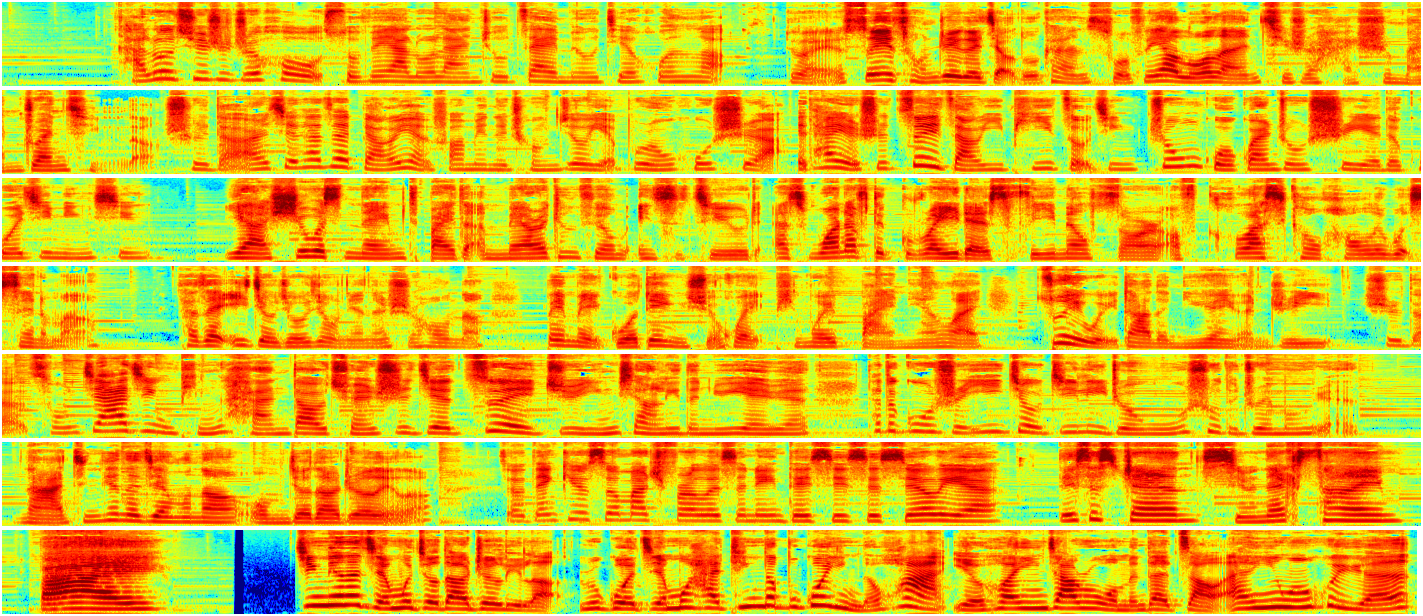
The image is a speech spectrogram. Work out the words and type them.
卡洛去世之后，索菲亚·罗兰就再也没有结婚了。对，所以从这个角度看，索菲亚·罗兰其实还是蛮专情的。是的，而且她在表演方面的成就也不容忽视啊，她也是最早一批走进中国观众视野的国际明星。Yeah, she was named by the American Film Institute as one of the greatest female stars of classical Hollywood cinema. 她在一九九九年的时候呢，被美国电影学会评为百年来最伟大的女演员之一。是的，从家境贫寒到全世界最具影响力的女演员，她的故事依旧激励着无数的追梦人。那今天的节目呢，我们就到这里了。So thank you so much for listening. This is Cecilia. This is Jen. See you next time. Bye. 今天的节目就到这里了。如果节目还听得不过瘾的话，也欢迎加入我们的早安英文会员。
